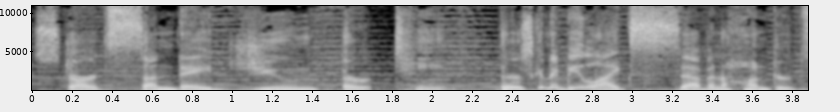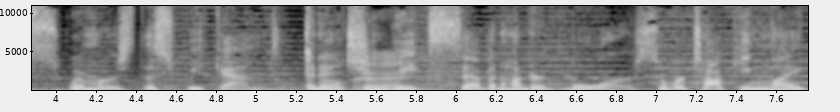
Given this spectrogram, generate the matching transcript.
starts Sunday, June thirteenth. There's going to be like 700 swimmers this weekend, and in two weeks, 700 more. So we're talking like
